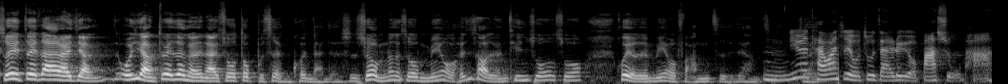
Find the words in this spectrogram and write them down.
所以对大家来讲，我想对任何人来说都不是很困难的事。所以我们那个时候没有很少人听说说会有人没有房子这样子。嗯，因为台湾自有住宅率有八十五趴，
